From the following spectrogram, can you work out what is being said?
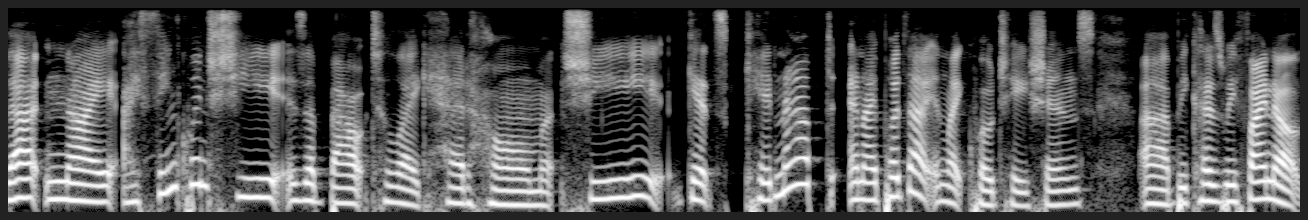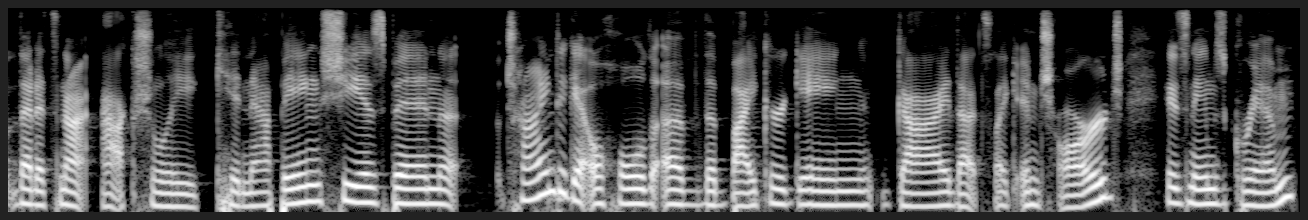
That night, I think when she is about to like head home, she gets kidnapped, and I put that in like quotations uh, because we find out that it's not actually kidnapping. She has been trying to get a hold of the biker gang guy that's like in charge. His name's Grim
